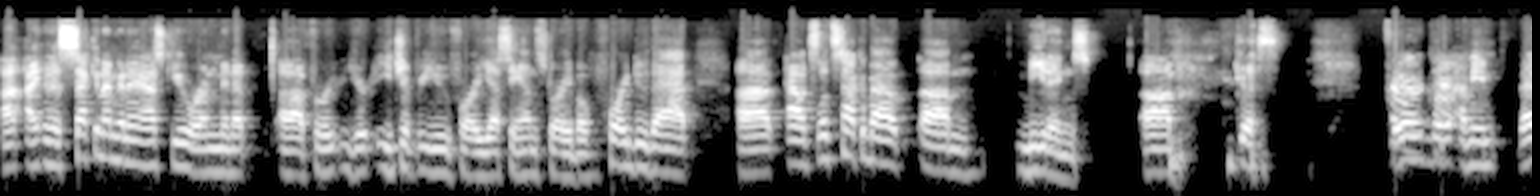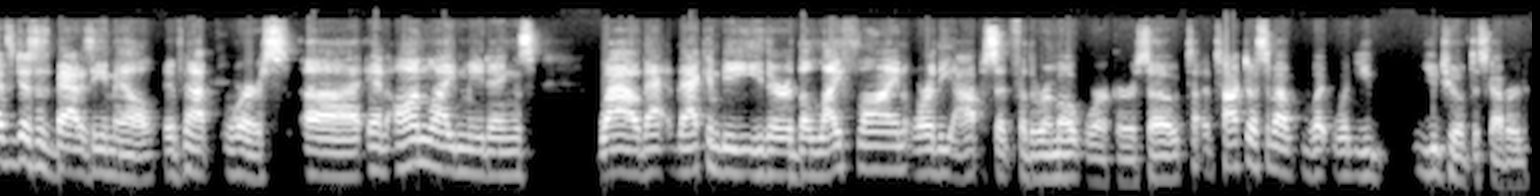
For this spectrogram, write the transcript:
Uh, I, in a second, I'm going to ask you, or in a minute, uh, for your, each of you for a yes and story. But before I do that, uh, Alex, let's talk about um, meetings because um, they're, I mean, that's just as bad as email, if not worse. Uh, and online meetings, wow, that that can be either the lifeline or the opposite for the remote worker. So, t- talk to us about what what you you two have discovered.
